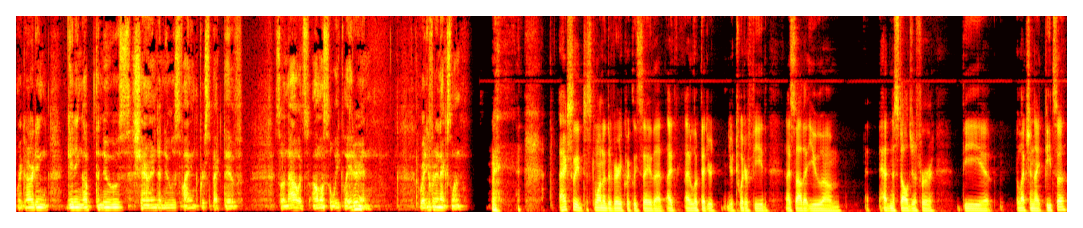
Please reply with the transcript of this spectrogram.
regarding getting up the news, sharing the news, finding perspective. So now it's almost a week later and ready for the next one. I actually just wanted to very quickly say that I, I looked at your, your Twitter feed and I saw that you um, had nostalgia for the election night pizza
